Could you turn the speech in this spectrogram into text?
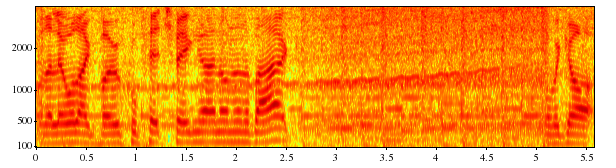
With a little like vocal pitch thing going on in the back. What we got?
